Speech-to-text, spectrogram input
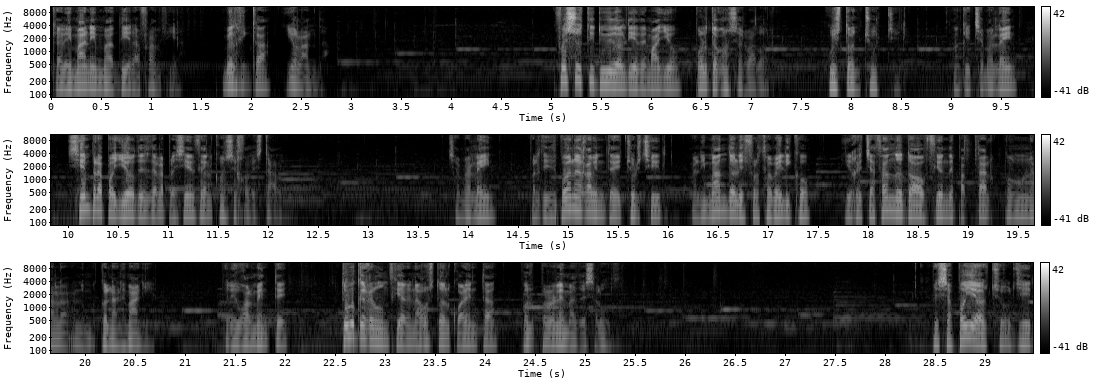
que Alemania invadiera Francia, Bélgica y Holanda. Fue sustituido el 10 de mayo por otro conservador, Winston Churchill, aunque Chamberlain siempre apoyó desde la presidencia del Consejo de Estado. Chamberlain participó en el gabinete de Churchill animando el esfuerzo bélico y rechazando toda opción de pactar con, Alemania, pero igualmente tuvo que renunciar en agosto del 40 por problemas de salud. Pese a apoyo a Churchill,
